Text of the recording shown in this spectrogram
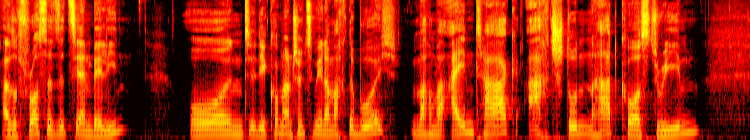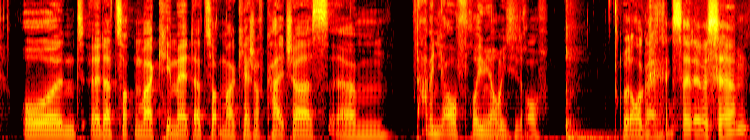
Also Frosted sitzt ja in Berlin und die kommen dann schön zu mir nach Magdeburg, machen wir einen Tag, acht Stunden Hardcore-Stream und äh, da zocken wir Kimmet, da zocken wir Clash of Cultures. Ähm, da bin ich auch, freue ich mich auch richtig drauf. Wird auch geil. Krass, da bist du ja am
